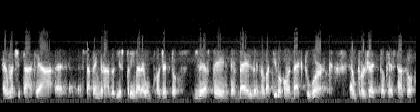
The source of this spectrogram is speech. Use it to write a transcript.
è una città che ha, eh, è stata in grado di esprimere un progetto divertente, bello, innovativo come Back to Work, è un progetto che è stato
